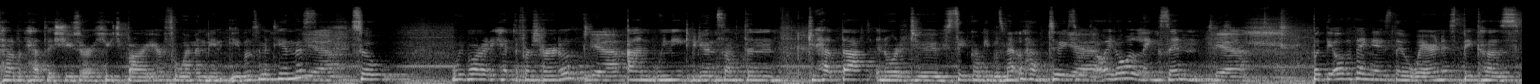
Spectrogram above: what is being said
pelvic health issues are a huge barrier for women being able to maintain this. Yeah. So we've already hit the first hurdle. Yeah. And we need to be doing something to help that in order to safeguard people's mental health too. Yeah. So it, it all links in. Yeah. But the other thing is the awareness because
